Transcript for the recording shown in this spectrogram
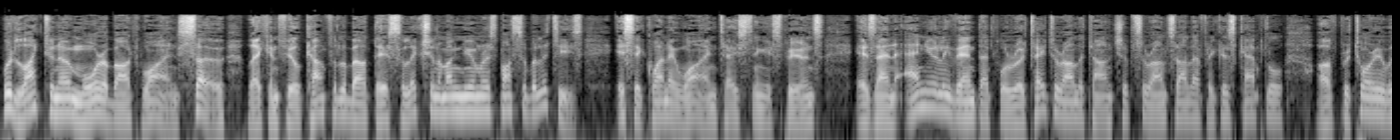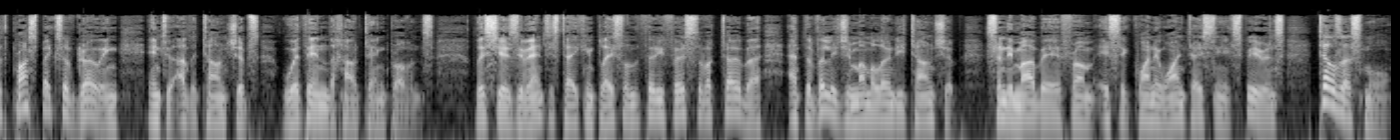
would like to know more about wine so they can feel comfortable about their selection among numerous possibilities. Isekwane Wine Tasting Experience is an annual event that will rotate around the townships around South Africa's capital of Pretoria with prospects of growing into other townships within the Gauteng province. This year's event is taking place on the 31st of October at the village in Mamelodi Township. Cindy Mabe from Isekwane Wine Tasting Experience tells us more.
